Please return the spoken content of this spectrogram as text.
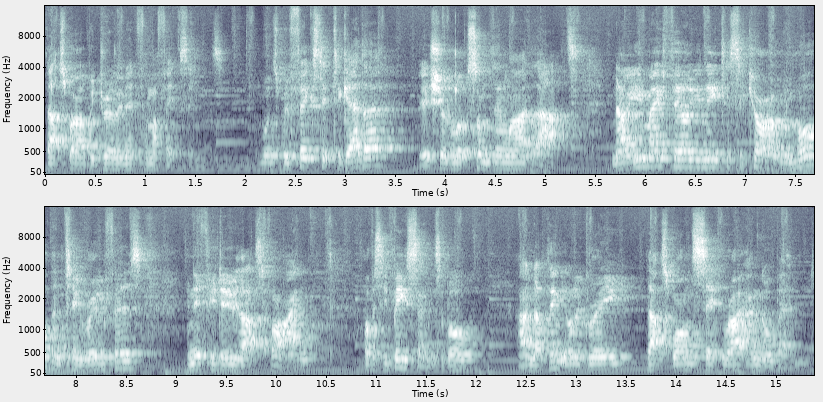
That's where I'll be drilling it for my fixings. Once we've fixed it together, it should look something like that. Now you may feel you need to secure it with more than two roofers, and if you do, that's fine. Obviously be sensible, and I think you'll agree that's one sick right angle bend.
